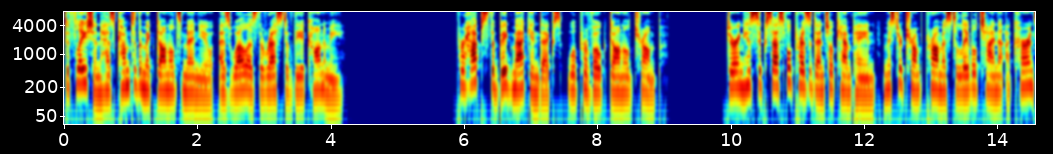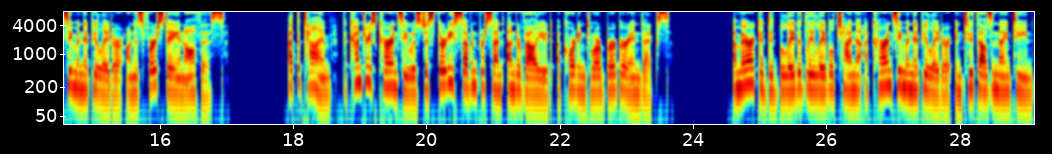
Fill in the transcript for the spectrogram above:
Deflation has come to the McDonald's menu as well as the rest of the economy. Perhaps the Big Mac index will provoke Donald Trump. During his successful presidential campaign, Mr. Trump promised to label China a currency manipulator on his first day in office. At the time, the country's currency was just 37% undervalued, according to our Burger Index. America did belatedly label China a currency manipulator in 2019,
